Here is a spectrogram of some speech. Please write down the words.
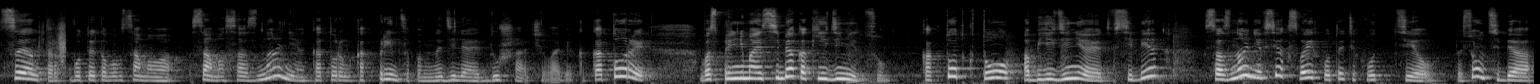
центр вот этого самого самосознания, которым как принципом наделяет душа человека, который воспринимает себя как единицу, как тот, кто объединяет в себе сознание всех своих вот этих вот тел. То есть он себя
